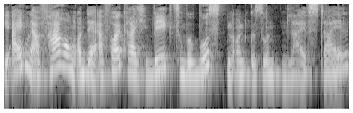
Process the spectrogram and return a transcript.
Die eigene Erfahrung und der erfolgreiche Weg zum bewussten und gesunden Lifestyle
